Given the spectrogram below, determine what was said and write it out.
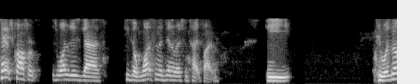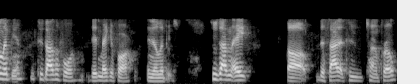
Terence Crawford is one of these guys. He's a once in a generation type fighter. He he was an Olympian in 2004. Didn't make it far in the Olympics. 2008, uh, decided to turn pro.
